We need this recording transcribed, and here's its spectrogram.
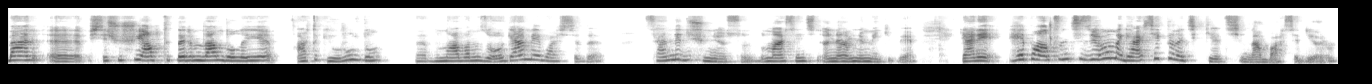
Ben e, işte şu şu yaptıklarımdan dolayı artık yoruldum. E, bunlar bana zor gelmeye başladı. Sen ne düşünüyorsun? Bunlar senin için önemli mi gibi? Yani hep altını çiziyorum ama gerçekten açık iletişimden bahsediyorum.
